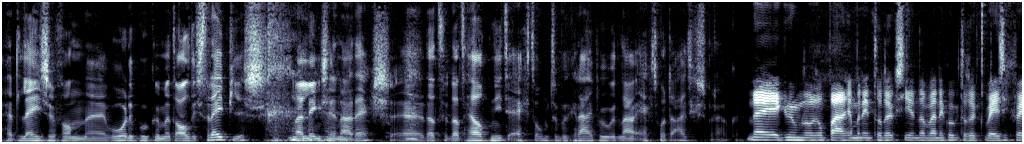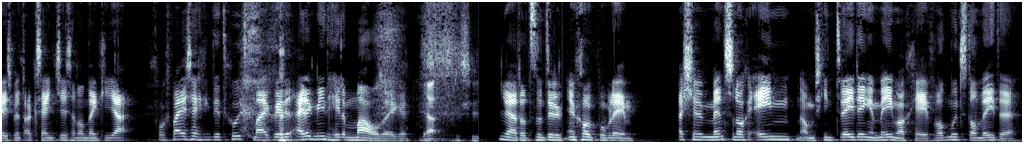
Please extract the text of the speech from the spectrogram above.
het lezen van uh, woordenboeken met al die streepjes naar links en naar rechts, uh, dat, dat helpt niet echt om te begrijpen hoe het nou echt wordt uitgesproken. Nee, ik noemde er een paar in mijn introductie en dan ben ik ook druk bezig geweest met accentjes. En dan denk je, ja, volgens mij zeg ik dit goed, maar ik weet het eigenlijk niet helemaal zeggen. Ja, precies. Ja, dat is natuurlijk een groot probleem. Als je mensen nog één, nou misschien twee dingen mee mag geven, wat moeten ze dan weten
